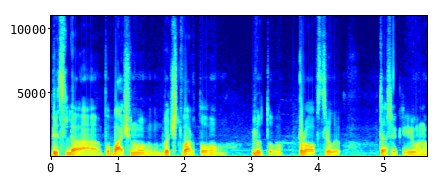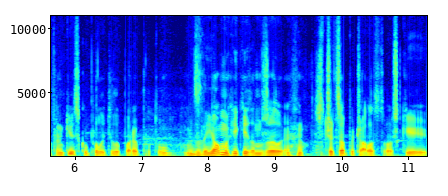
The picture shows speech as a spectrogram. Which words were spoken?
після побаченого 24 лютого про обстріли, теж як і Івано-Франківську прилетіли по аеропорту, від знайомих, які там жили, що це почалось трошки,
